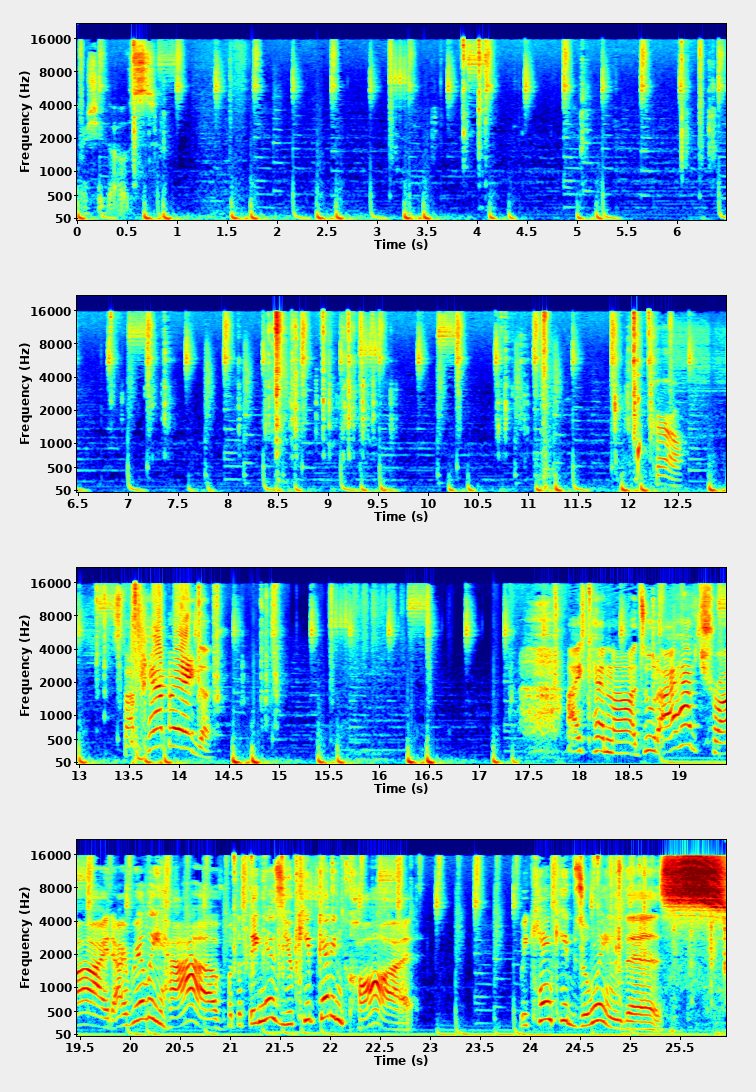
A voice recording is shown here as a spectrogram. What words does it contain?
There she goes. Girl, stop camping! I cannot. Dude, I have tried. I really have. But the thing is, you keep getting caught. We can't keep doing this.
